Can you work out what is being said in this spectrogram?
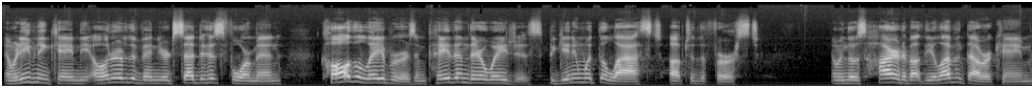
And when evening came, the owner of the vineyard said to his foremen, Call the laborers and pay them their wages, beginning with the last up to the first. And when those hired about the eleventh hour came,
